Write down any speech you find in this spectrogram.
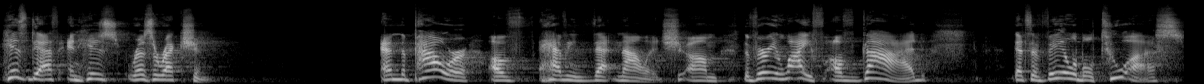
his death, and his resurrection. And the power of having that knowledge, um, the very life of God that's available to us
